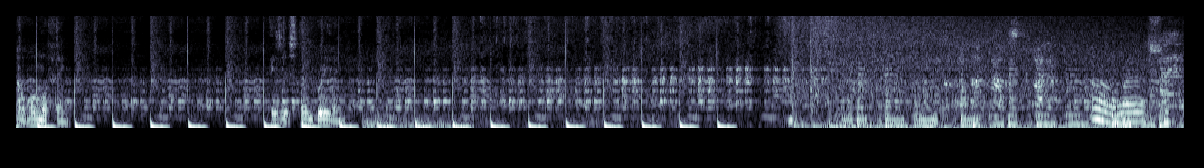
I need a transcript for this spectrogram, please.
One more thing. Is it still breathing? Oh, well, shit.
